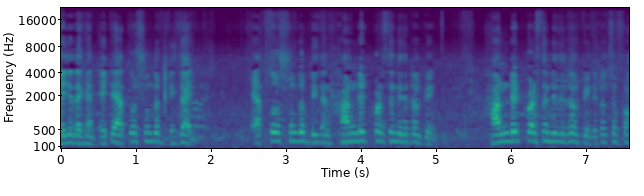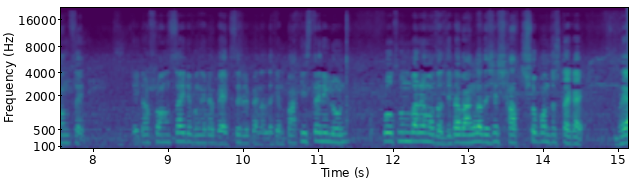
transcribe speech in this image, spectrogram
এই যে দেখেন এটা এত সুন্দর ডিজাইন এত সুন্দর design hundred percent digital print hundred percent digital print এটা হচ্ছে ফ্রন্ট সাইড এটা ফ্রন্ট সাইড এবং এটা ব্যাক সাইডের প্যানেল দেখেন, পাকিস্তানি লোন প্রথমবারের মতো, যেটা বাংলাদেশে সাতশো পঞ্চাশ টাকায়। ভাই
